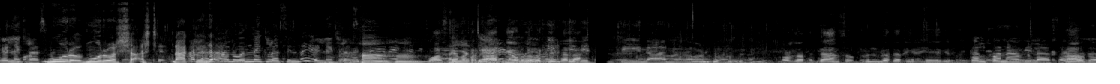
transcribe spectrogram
ಏಳನೇ ಕ್ಲಾಸ್ ಮೂರು ಮೂರು ವರ್ಷ ಅಷ್ಟೇ. ನಾಲ್ಕರಿಂದ? ನಾನು ಒಂದನೇ ಕ್ಲಾಸಿಂದ ಕ್ಲಾಸ್ ಹಾಂ ಹಾಂ. ಕಲ್ಪನಾ ವಿಲಾಸ ಹೌದು.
